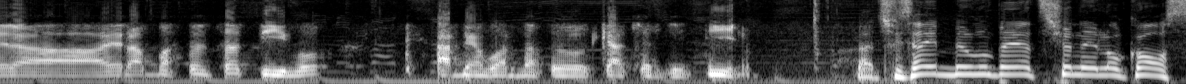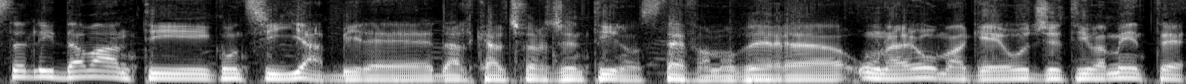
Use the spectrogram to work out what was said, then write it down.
era, era abbastanza attivo. Abbiamo guardato il calcio argentino. Ma ci sarebbe un'operazione low cost lì davanti consigliabile dal calcio argentino, Stefano, per eh, una Roma che oggettivamente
